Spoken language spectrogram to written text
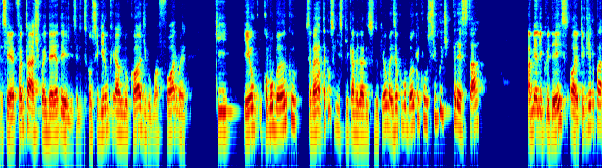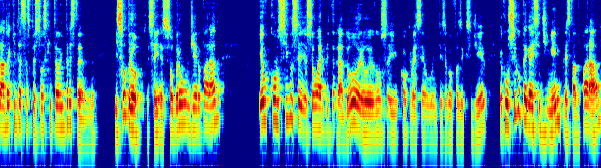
assim, é fantástico a ideia deles. Eles conseguiram criar no código uma forma que eu, como banco, você vai até conseguir explicar melhor isso do que eu, mas eu, como banco, consigo te emprestar a minha liquidez. Olha, eu tenho dinheiro parado aqui dessas pessoas que estão emprestando, né? E sobrou, assim, sobrou um dinheiro parado eu consigo ser, eu sou um arbitrador, eu, eu não sei qual que vai ser a intenção que eu vou fazer com esse dinheiro, eu consigo pegar esse dinheiro emprestado parado,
